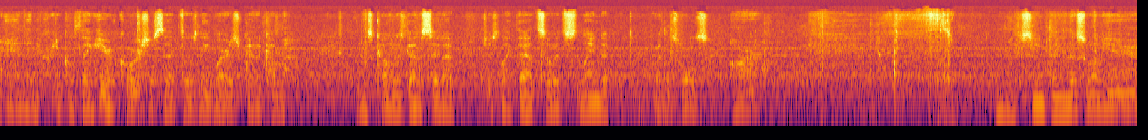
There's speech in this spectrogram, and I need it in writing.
And then the critical thing is that those lead wires have got to come, and this cone has got to set up just like that so it's lined up where those holes are. Same thing this one here.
